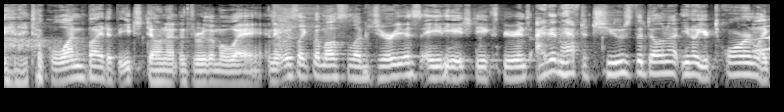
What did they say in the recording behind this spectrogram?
And I took one bite of each donut and threw them away. And it was like the most luxurious ADHD experience. I didn't have to choose the donut. You know, you're torn like,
